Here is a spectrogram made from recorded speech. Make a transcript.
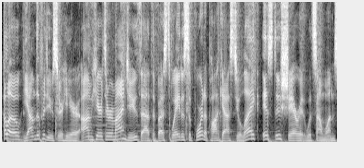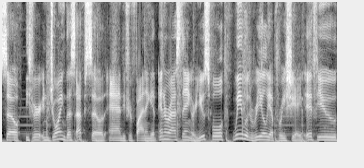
Hello, Jan the producer here. I'm here to remind you that the best way to support a podcast you like is to share it with someone. So, if you're enjoying this episode and if you're finding it interesting or useful, we would really appreciate if you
